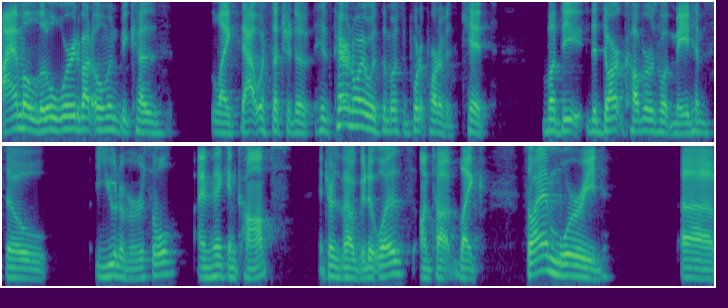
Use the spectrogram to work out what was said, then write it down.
I am a little worried about Omen because like that was such a his paranoia was the most important part of his kit, but the the dark cover is what made him so universal. I think in comps in terms of how good it was on top. Like, so I am worried uh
